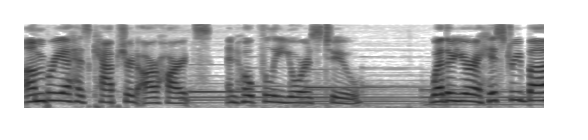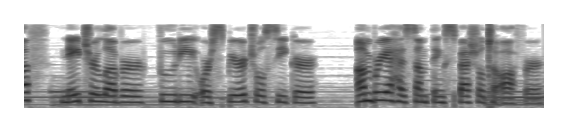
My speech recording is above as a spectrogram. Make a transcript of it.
Umbria has captured our hearts, and hopefully yours too. Whether you're a history buff, nature lover, foodie, or spiritual seeker, Umbria has something special to offer.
